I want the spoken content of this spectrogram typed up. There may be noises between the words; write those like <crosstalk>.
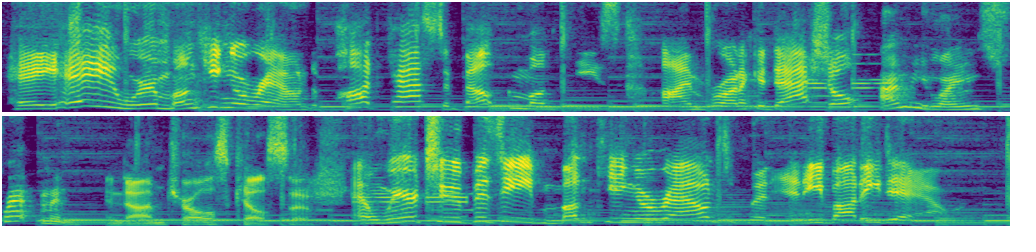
Hey, hey, we're Monkeeing Around, a podcast about the Monkees. I'm Veronica Dashel, I'm Elaine Swetman. And I'm Charles Kelso. and we're too busy monkeying around to put anybody down.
